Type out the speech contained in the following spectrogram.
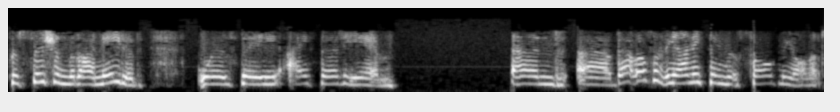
precision that I needed, was the A30M. And uh, that wasn't the only thing that sold me on it.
